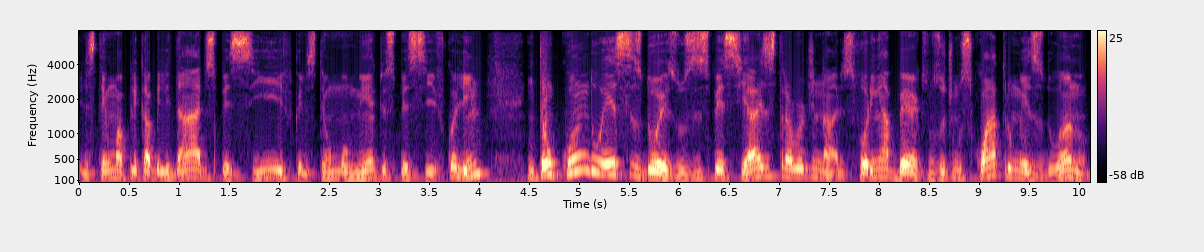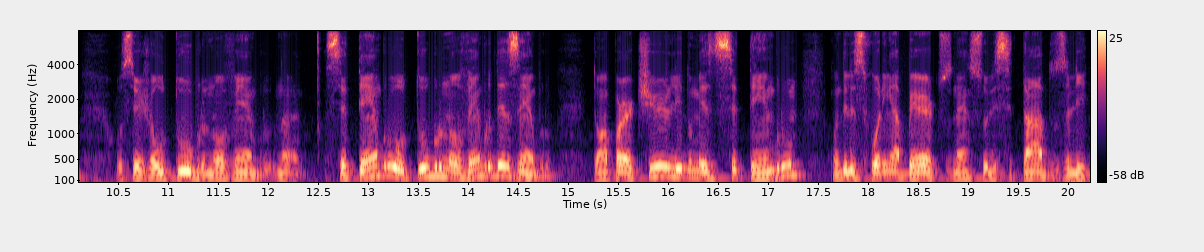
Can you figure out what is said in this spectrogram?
Eles têm uma aplicabilidade específica, eles têm um momento específico ali. Então, quando esses dois, os especiais extraordinários, forem abertos nos últimos quatro meses do ano, ou seja, outubro, novembro, setembro, outubro, novembro, dezembro, então, a partir ali do mês de setembro, quando eles forem abertos, né, solicitados ali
